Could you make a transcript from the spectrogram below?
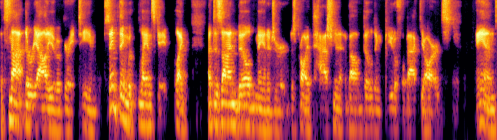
it's not the reality of a great team. Same thing with landscape. Like a design build manager is probably passionate about building beautiful backyards and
